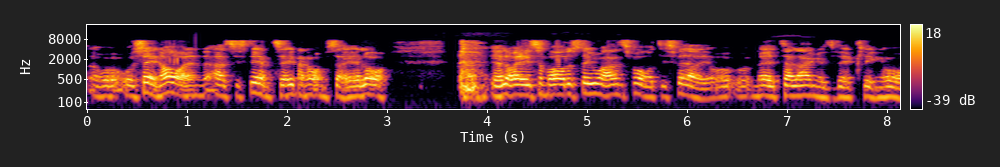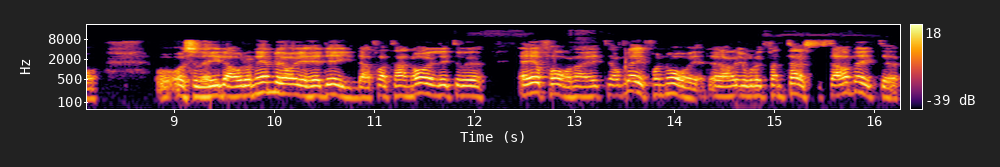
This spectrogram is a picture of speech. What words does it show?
Och, och sen ha en assistent sedan om sig eller, eller är som har det stora ansvaret i Sverige och, med talangutveckling och, och, och, så vidare. Och då nämnde jag ju Hedin därför att han har ju lite erfarenhet av det från Norge där han gjorde ett fantastiskt arbete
